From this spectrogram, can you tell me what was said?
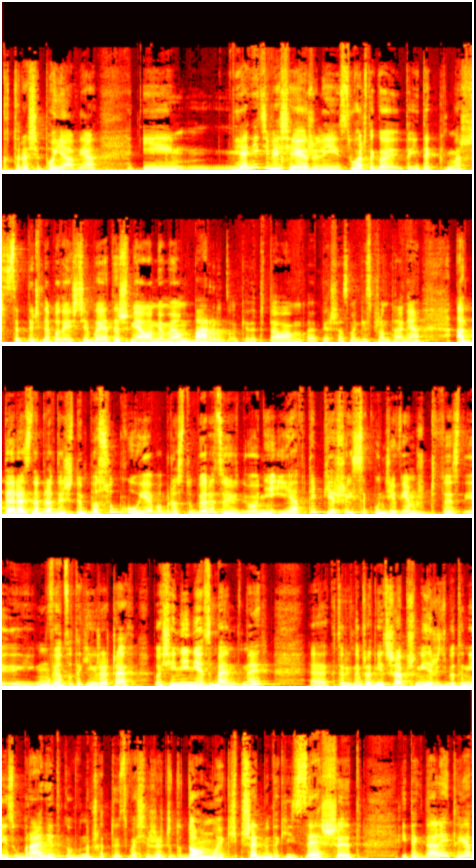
która się pojawia. I ja nie dziwię się, jeżeli słuchasz tego i tak masz sceptyczne podejście, bo ja też miałam, ja miałam bardzo, kiedy czytałam e, pierwszy raz Magię Sprzątania, a teraz naprawdę się tym posługuję, po prostu biorę coś w dłoni i ja w tej pierwszej sekundzie wiem, że czy to jest, mówiąc o takich rzeczach właśnie nie niezbędnych, e, których na przykład nie trzeba przymierzyć, bo to nie jest ubranie, tylko na przykład to jest właśnie rzecz do domu, jakiś przedmiot, jakiś zeszyt i tak dalej, to ja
